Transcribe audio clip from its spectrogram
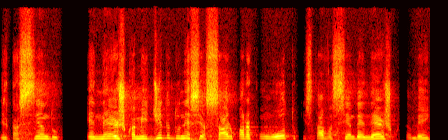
Ele está sendo enérgico à medida do necessário para com o outro que estava sendo enérgico também.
